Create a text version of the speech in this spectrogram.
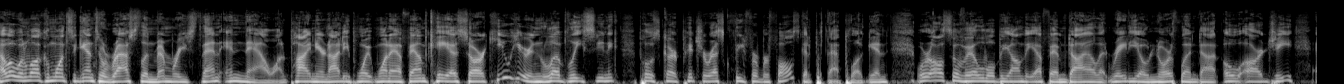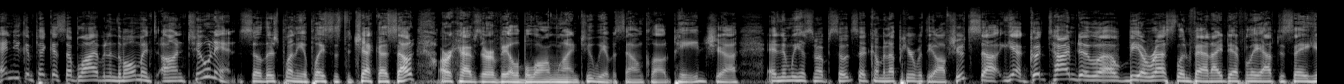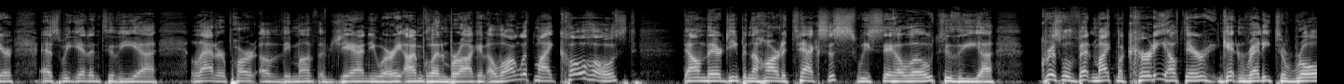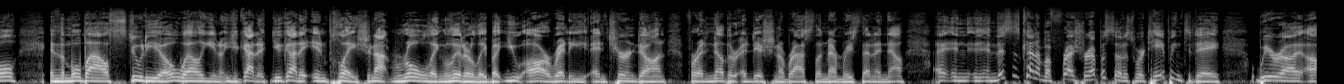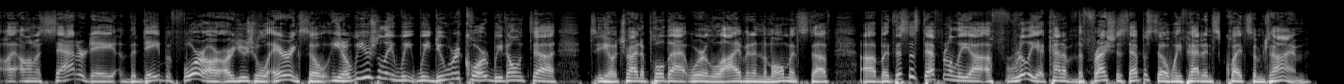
Hello and welcome once again to Wrestling Memories Then and Now on Pioneer 90.1 FM KSRQ here in lovely, scenic, postcard, picturesque Thief River Falls. Got to put that plug in. We're also available beyond the FM dial at radionorthland.org and you can pick us up live and in the moment on TuneIn. So there's plenty of places to check us out. Archives are available online too. We have a SoundCloud page. Uh, and then we have some episodes uh, coming up here with the offshoots. Uh, yeah, good time to uh, be a wrestling fan, I definitely have to say here as we get into the uh, latter part of the month of January. January. I'm Glenn Broggett, along with my co host down there deep in the heart of Texas. We say hello to the uh, Grizzled vet Mike McCurdy out there getting ready to roll in the mobile studio. Well, you know, you got it, you got it in place. You're not rolling literally, but you are ready and turned on for another edition of Wrestling Memories then and now. And, and this is kind of a fresher episode as we're taping today. We're uh, uh, on a Saturday, the day before our, our, usual airing. So, you know, we usually we, we do record. We don't, uh, you know, try to pull that we're live and in the moment stuff. Uh, but this is definitely a, a really a kind of the freshest episode we've had in quite some time.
